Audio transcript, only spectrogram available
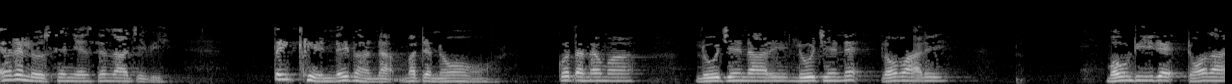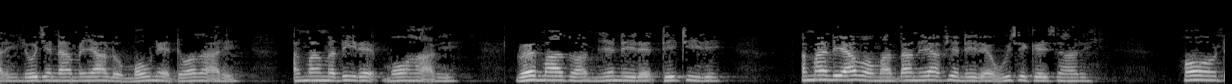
အဲ့ဒါလို့ဆင်ញင်စဉ်းစားကြည့်ပြီးသိခေနိဗ္ဗာန်မတ္တနောကိုယ်တဏ္ဍမှာ လိုချင်တာတွေလိုချင်တဲ့လောဘတွေမုံတီးတဲ့ဒေါသတွေလိုချင်တာမရလို့မုံတဲ့ဒေါသတွေအမှန်မသိတဲ့မောဟတွေလွဲမှားစွာမြင်နေတဲ့ဒိဋ္ဌိတွေအမှန်တရားပေါ်မှာတန်တရားဖြစ်နေတဲ့ဝိသိကိစ္စတွေဟောတ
